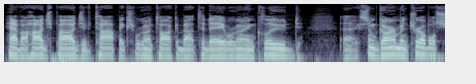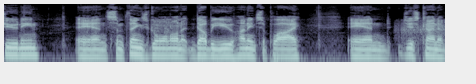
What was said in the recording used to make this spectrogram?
have a hodgepodge of topics we're going to talk about today. We're going to include uh, some Garmin troubleshooting and some things going on at W Hunting Supply, and just kind of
